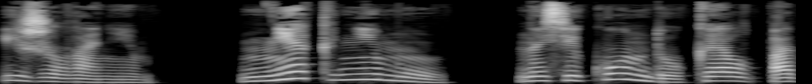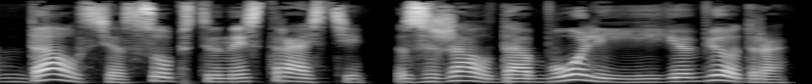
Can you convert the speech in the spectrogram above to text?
и желанием. Не к нему. На секунду Кэл поддался собственной страсти, сжал до боли ее бедра,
